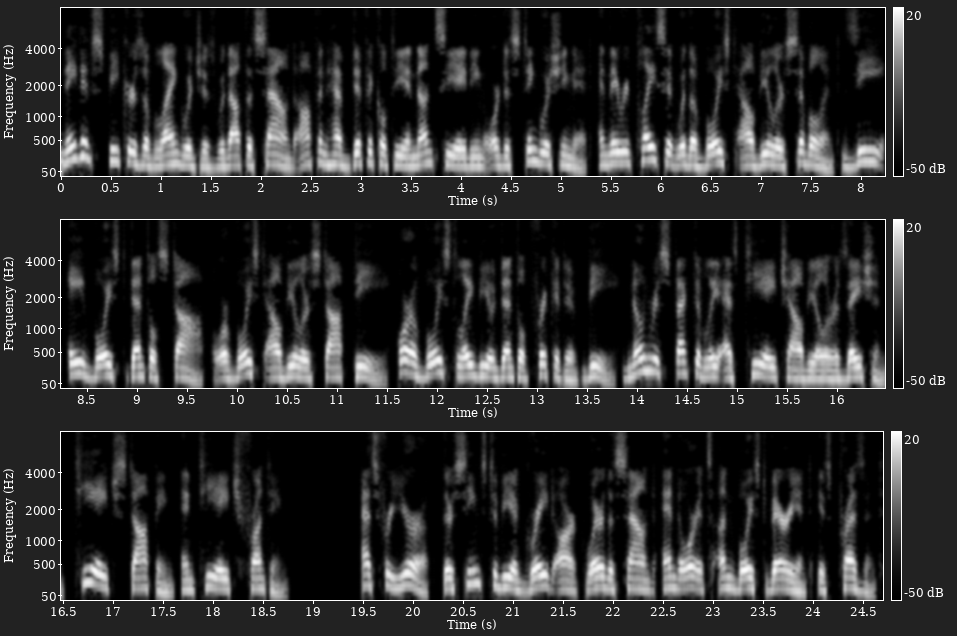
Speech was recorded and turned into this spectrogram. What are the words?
Native speakers of languages without the sound often have difficulty enunciating or distinguishing it, and they replace it with a voiced alveolar sibilant z, a voiced dental stop or voiced alveolar stop d, or a voiced labiodental fricative b, known respectively as th alveolarization, th stopping, and th fronting. As for Europe, there seems to be a great arc where the sound, and or its unvoiced variant, is present.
